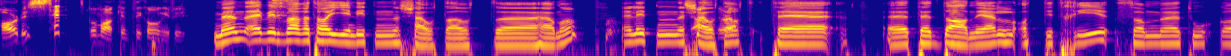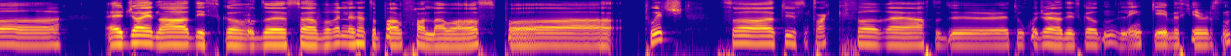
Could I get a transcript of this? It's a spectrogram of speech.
Har du sett på maken til kongefyr? Men jeg vil bare ta og gi en liten shout-out uh, her nå. En liten shout-out til, eh, til Daniel83, som uh, tok og uh, joina Discord-serveren litt etterpå han followa oss på Twitch. Så tusen takk for eh, at du tok og joina discorden. Link i beskrivelsen.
